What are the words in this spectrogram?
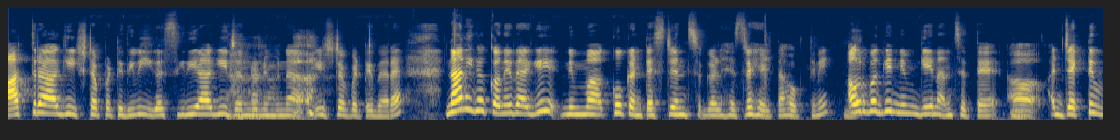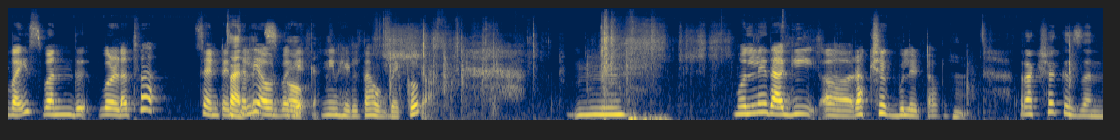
ಪಾತ್ರ ಆಗಿ ಇಷ್ಟಪಟ್ಟಿದ್ದೀವಿ. ಈಗ ಸಿರಿಯಾಗಿ ಜನರು ನಿಮ್ಮನ್ನ ಇಷ್ಟಪಟ್ಟಿದ್ದಾರೆ. ನಾನೀಗ ಕೊನೆಯದಾಗಿ ನಿಮ್ಮ ಕೋ ಕಂಟೆಸ್ಟೆಂಟ್ಸ್ಗಳ ಹೆಸರು ಹೇಳ್ತಾ ಹೋಗ್ತೀನಿ. ಅವ್ರ ಬಗ್ಗೆ ನಿಮ್ಗೇನು ಅನಿಸುತ್ತೆ? ಅಬ್ಜೆಕ್ಟಿವ್ ವೈಸ್ ಒಂದು ವರ್ಡ್ ಅಥವಾ ಸೆಂಟೆನ್ಸಲ್ಲಿ ಅವ್ರ ಬಗ್ಗೆ ನೀವು ಹೇಳ್ತಾ ಹೋಗಬೇಕು. ಮೊದಲನೇದಾಗಿ ರಕ್ಷಕ್ ಬುಲೆಟ್ ಅವರು. ರಕ್ಷಕ್ ಇಸ್ ಅನ್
